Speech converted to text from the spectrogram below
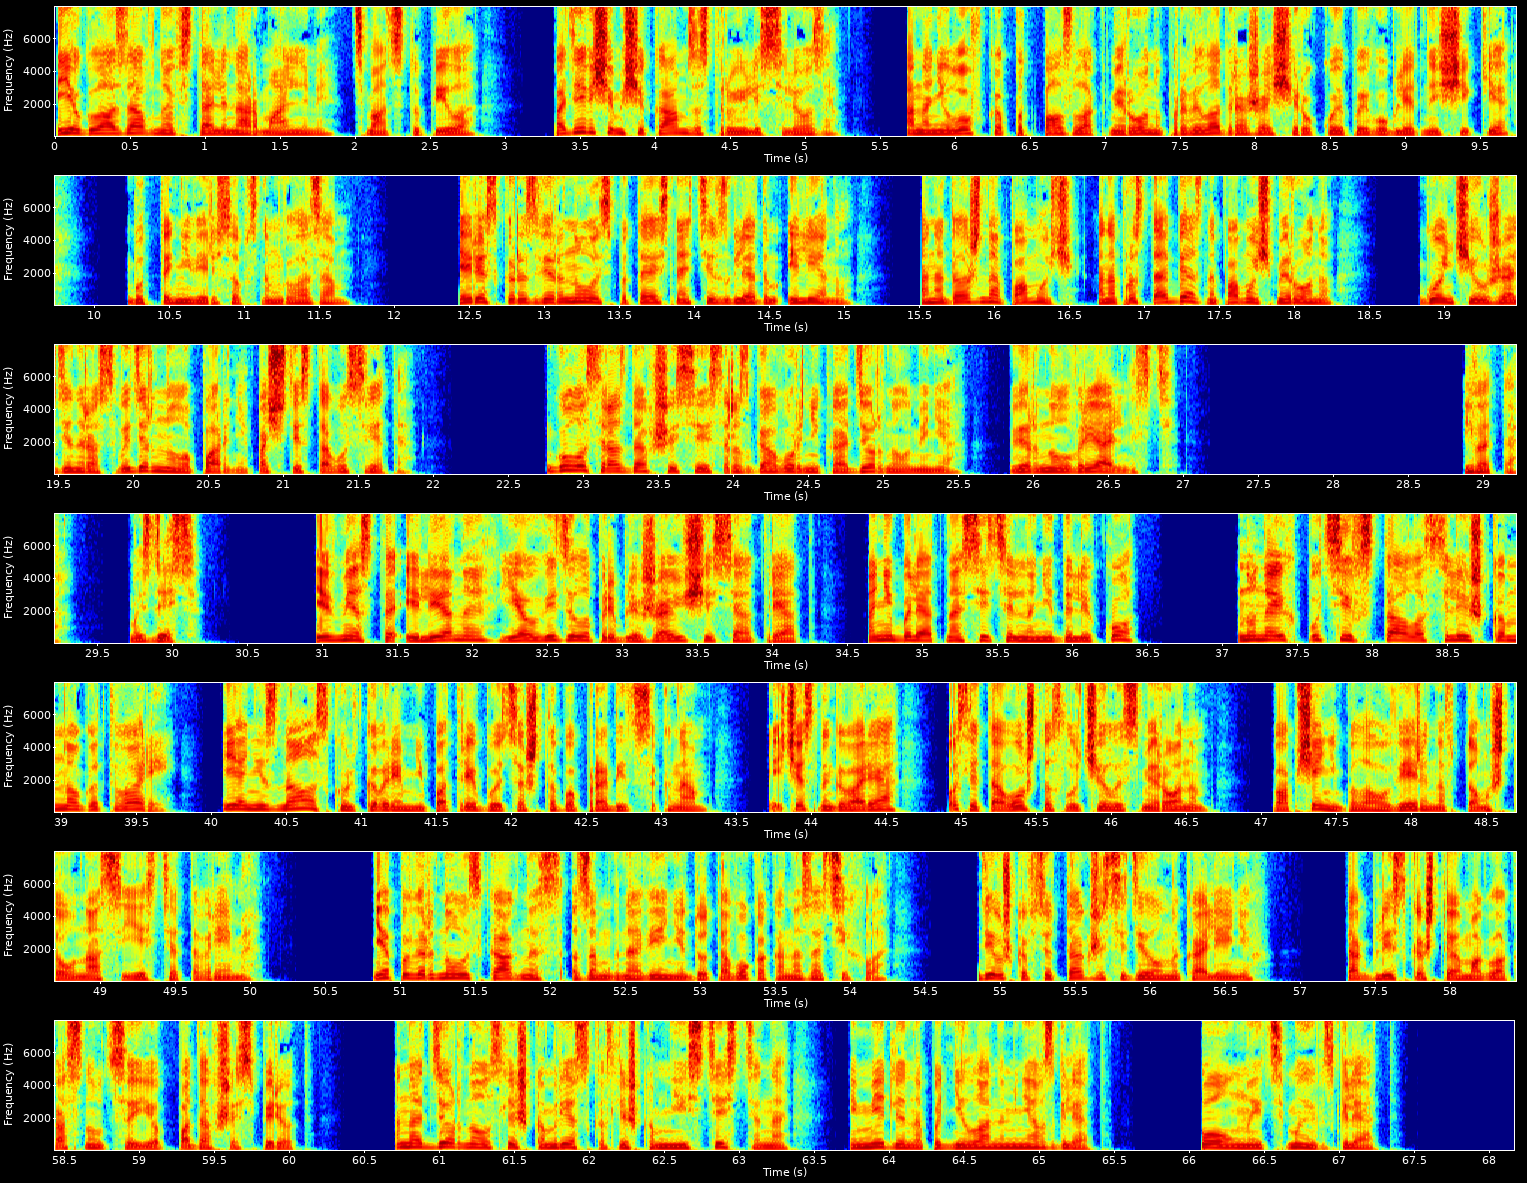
Ее глаза вновь стали нормальными, тьма отступила. По девичьим щекам заструились слезы. Она неловко подползла к Мирону, провела дрожащей рукой по его бледной щеке, будто не веря собственным глазам. Я резко развернулась, пытаясь найти взглядом Елену. Она должна помочь. Она просто обязана помочь Мирону. Гончая уже один раз выдернула парня почти с того света. Голос, раздавшийся из разговорника, одернул меня, вернул в реальность. «Ивета, мы здесь». И вместо Елены я увидела приближающийся отряд. Они были относительно недалеко, но на их пути встало слишком много тварей. Я не знала, сколько времени потребуется, чтобы пробиться к нам. И, честно говоря, после того, что случилось с Мироном, вообще не была уверена в том, что у нас есть это время. Я повернулась к Агнес за мгновение до того, как она затихла. Девушка все так же сидела на коленях, так близко, что я могла коснуться ее, подавшись вперед. Она дернула слишком резко, слишком неестественно и медленно подняла на меня взгляд. Полный тьмы взгляд.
